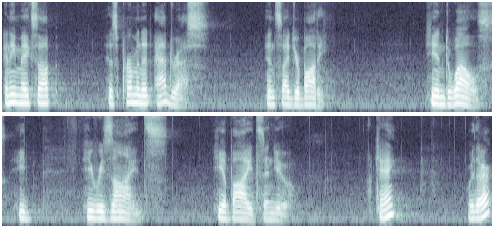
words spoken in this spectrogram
and He makes up His permanent address inside your body. He indwells, He, he resides, He abides in you. Okay? We there?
